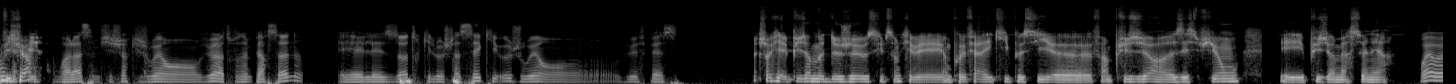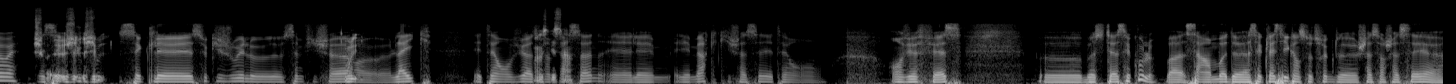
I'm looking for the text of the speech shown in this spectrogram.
en- Fisher voilà Sam Fisher qui jouait en vue à la troisième personne et les autres qui le chassaient qui eux jouaient en vue FPS. Je crois qu'il y avait plusieurs modes de jeu aussi. Il me semble qu'il y avait, on pouvait faire équipe aussi, euh, enfin plusieurs espions et plusieurs mercenaires. Ouais ouais ouais. C'est que les, ceux qui jouaient le Sam Fisher, Oui. euh, like, étaient en vue à troisième personne et les, les mercs qui chassaient étaient en, en vue FPS. Euh, bah, c'était assez cool. Bah, c'est un mode assez classique, hein, ce truc de chasseur-chassé euh,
